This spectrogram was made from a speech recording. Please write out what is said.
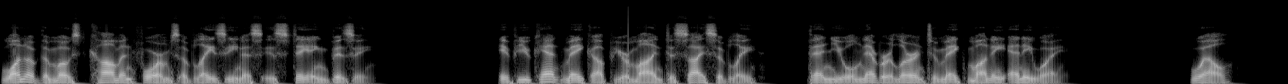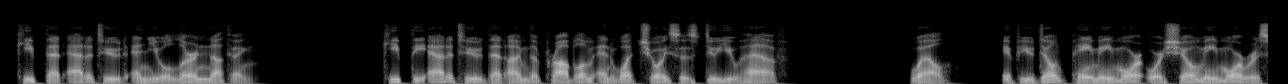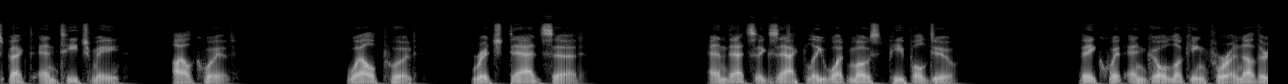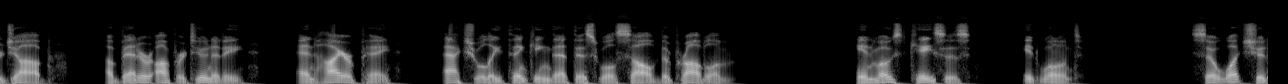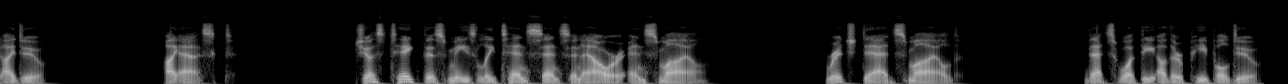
One of the most common forms of laziness is staying busy. If you can't make up your mind decisively, then you'll never learn to make money anyway. Well, keep that attitude and you'll learn nothing. Keep the attitude that I'm the problem and what choices do you have? Well, if you don't pay me more or show me more respect and teach me, I'll quit. Well put, Rich Dad said. And that's exactly what most people do. They quit and go looking for another job, a better opportunity, and higher pay, actually thinking that this will solve the problem. In most cases, it won't. So what should I do? I asked. Just take this measly 10 cents an hour and smile. Rich Dad smiled. That's what the other people do.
